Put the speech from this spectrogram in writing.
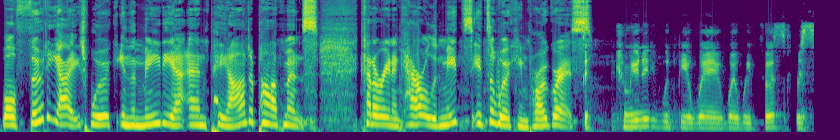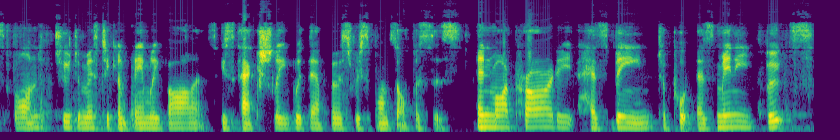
while 38 work in the media and PR departments. Katarina Carroll admits it's a work in progress The community would be aware where we first respond to domestic and family violence is actually with our first response officers. And my priority has been to put as many boots,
